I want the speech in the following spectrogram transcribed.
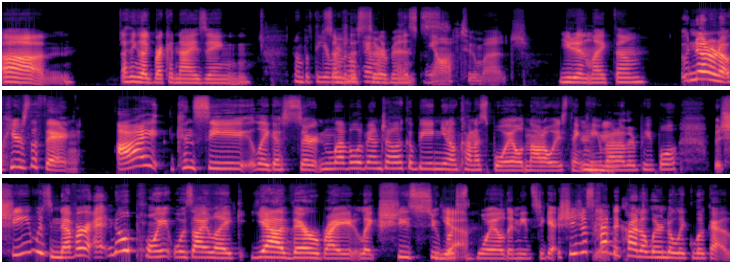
um I think like recognizing no, but the some of original the family pissed me servants. off too much. you didn't like them. No, no, no. Here's the thing. I can see like a certain level of Angelika being, you know, kind of spoiled, not always thinking Mhm. about other people. But she was never at no point was I like, yeah, they're right. Like she's super Yeah. spoiled and needs to get. She just Yeah. had to kind of learn to like look at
